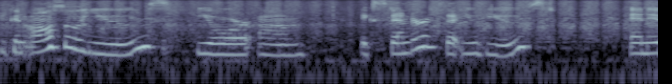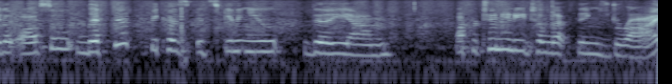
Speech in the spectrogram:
You can also use your um, extender that you've used and it'll also lift it because it's giving you the um, opportunity to let things dry.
